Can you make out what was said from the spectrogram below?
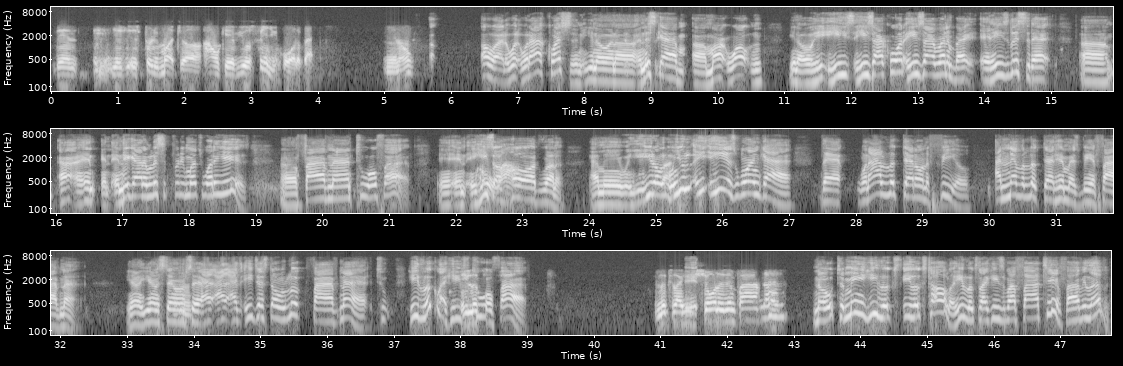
then it's, it's pretty much. Uh, I don't care if you're a senior quarterback, you know. Oh, uh, without question, you know, and uh, and this guy uh, Mark Walton, you know, he he's he's our quarter, he's our running back, and he's listed at, um, and, and and they got him listed pretty much what he is, uh, five nine two oh five and, and he's oh, wow. a hard runner. I mean, when you, you don't, right. when you, he, he is one guy that when I looked at on the field, I never looked at him as being five nine. You know, you understand what mm-hmm. I'm saying? I, I, I, he just don't look five nine. Two, he looked like he's he two oh five. Looks like he's it, shorter than five nine. No, to me he looks he looks taller. He looks like he's about five ten, five eleven.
